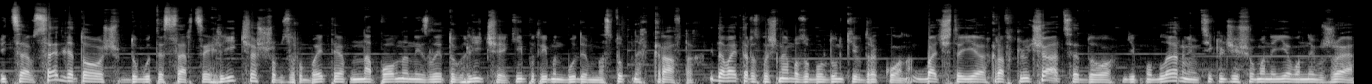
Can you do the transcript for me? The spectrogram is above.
І це все для того, щоб добути серце гліча, щоб зробити наповнений злиток гліча, який потрібен буде в наступних крафтах. І давайте розпочнемо з обладунків дракона. Бачите, є крафт ключа, це до Deep Learning. Ці ключі, що в мене є, вони вже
